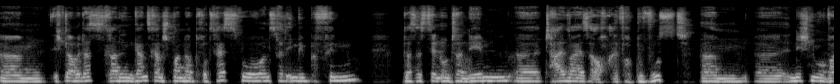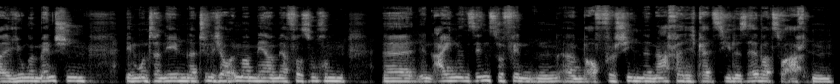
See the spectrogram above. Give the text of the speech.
ähm, ich glaube, das ist gerade ein ganz, ganz spannender Prozess, wo wir uns halt irgendwie befinden. Das ist den Unternehmen äh, teilweise auch einfach bewusst. Ähm, äh, nicht nur, weil junge Menschen im Unternehmen natürlich auch immer mehr und mehr versuchen, äh, einen eigenen Sinn zu finden, äh, auf verschiedene Nachhaltigkeitsziele selber zu achten.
